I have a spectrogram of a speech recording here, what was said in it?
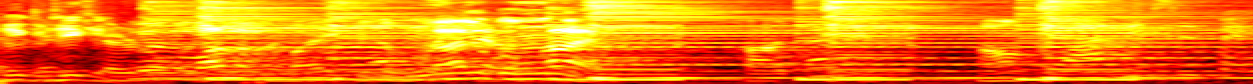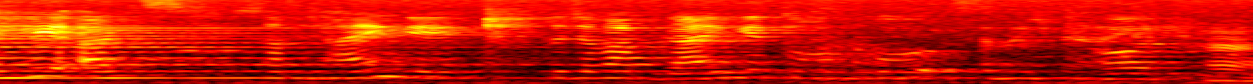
ठीक है ठीक है। तो है। तो हाँ, हाँ। गाने से पहले अर्थ समझाएँगे तो जब आप गाएँगे तो हमको और हाँ।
